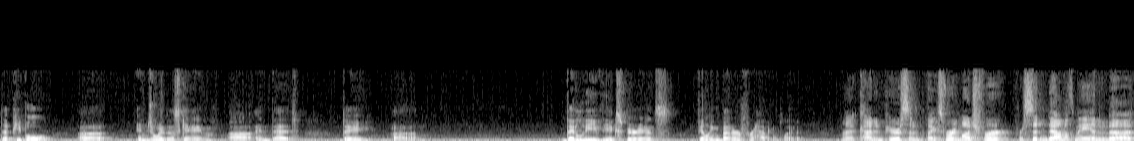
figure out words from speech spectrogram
that people uh, enjoy this game uh, and that they uh, they leave the experience feeling better for having played it. All right, Kynan Pearson, thanks very much for, for sitting down with me. And uh,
